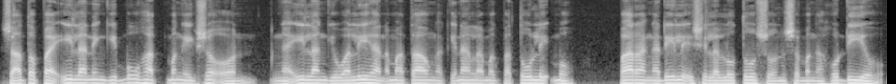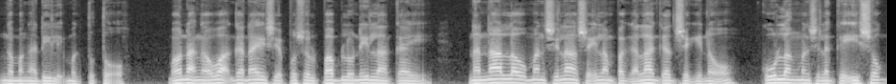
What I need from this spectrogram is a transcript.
Sa ato pa ilaning gibuhat mga igsoon nga ilang giwalihan ang mga nga kinahanglan magpatuli mo para nga dili sila lutuson sa mga Hudiyo nga mga dili magtotoo. Mao na nga wa ganay si Apostol Pablo nila kay nanalaw man sila sa ilang pag-alagad sa Ginoo, kulang man silang kaisog,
